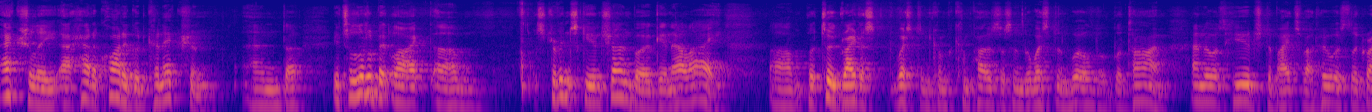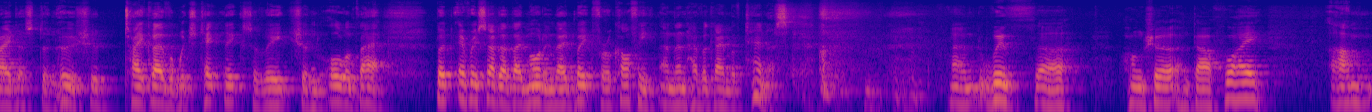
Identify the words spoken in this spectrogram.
actually uh, had a quite a good connection. And uh, it's a little bit like um, Stravinsky and Schoenberg in LA, um, the two greatest Western com- composers in the Western world at the time. And there was huge debates about who was the greatest and who should take over which techniques of each and all of that. But every Saturday morning they'd meet for a coffee and then have a game of tennis. and with uh, Hongzhi and Da Hui, um,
